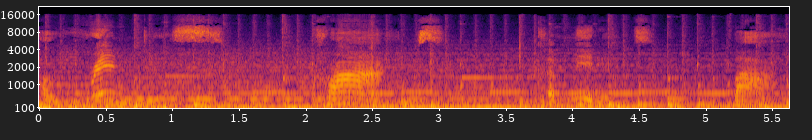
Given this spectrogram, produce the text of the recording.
horrendous crimes committed by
